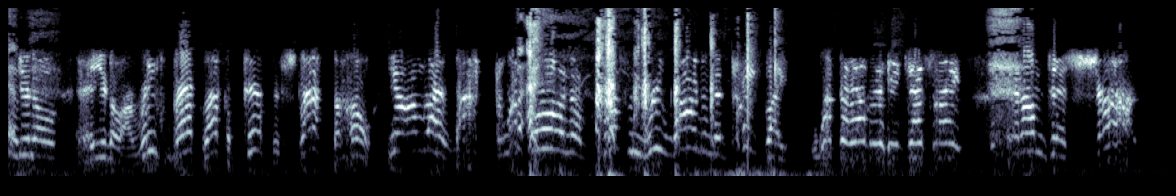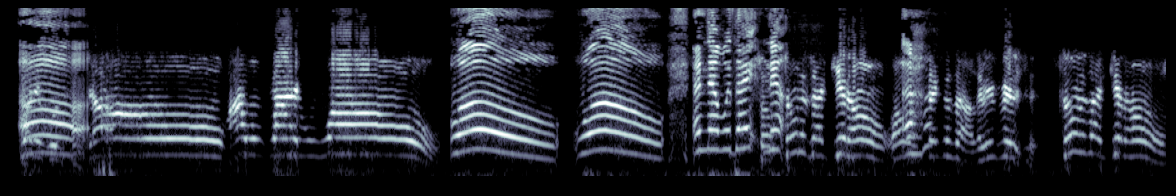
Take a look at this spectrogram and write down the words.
damn. You know, And, you know, I reached back like a pimp and slapped the hoe. You know, I'm like, what? What's on? I'm constantly rewinding the tape. Like, what the hell did he just say? And I'm just shocked. But it was dope. I was like, whoa. Whoa, whoa! And now were they So now? as soon as I get home, hold on, Uh-huh. check this out. Let me finish it. As soon as I get home,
